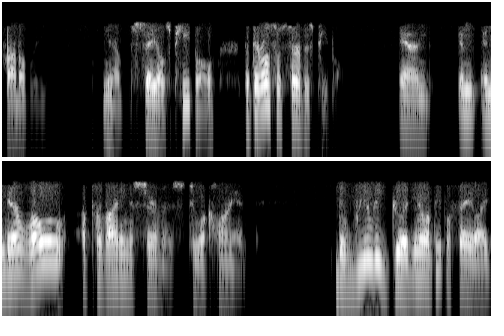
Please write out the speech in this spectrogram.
probably you know sales people but they're also service people. And in in their role of providing a service to a client the really good, you know, when people say like,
